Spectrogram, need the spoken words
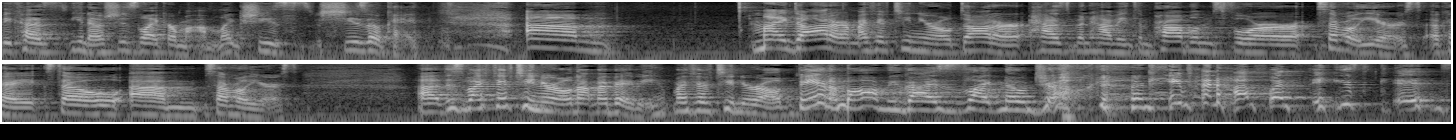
because you know she's like her mom, like she's she's okay. Um, my daughter, my 15 year old daughter, has been having some problems for several years. Okay, so um, several years. Uh, this is my 15 year old, not my baby. My 15 year old. Being a mom, you guys, is like no joke. Keeping up with these kids'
